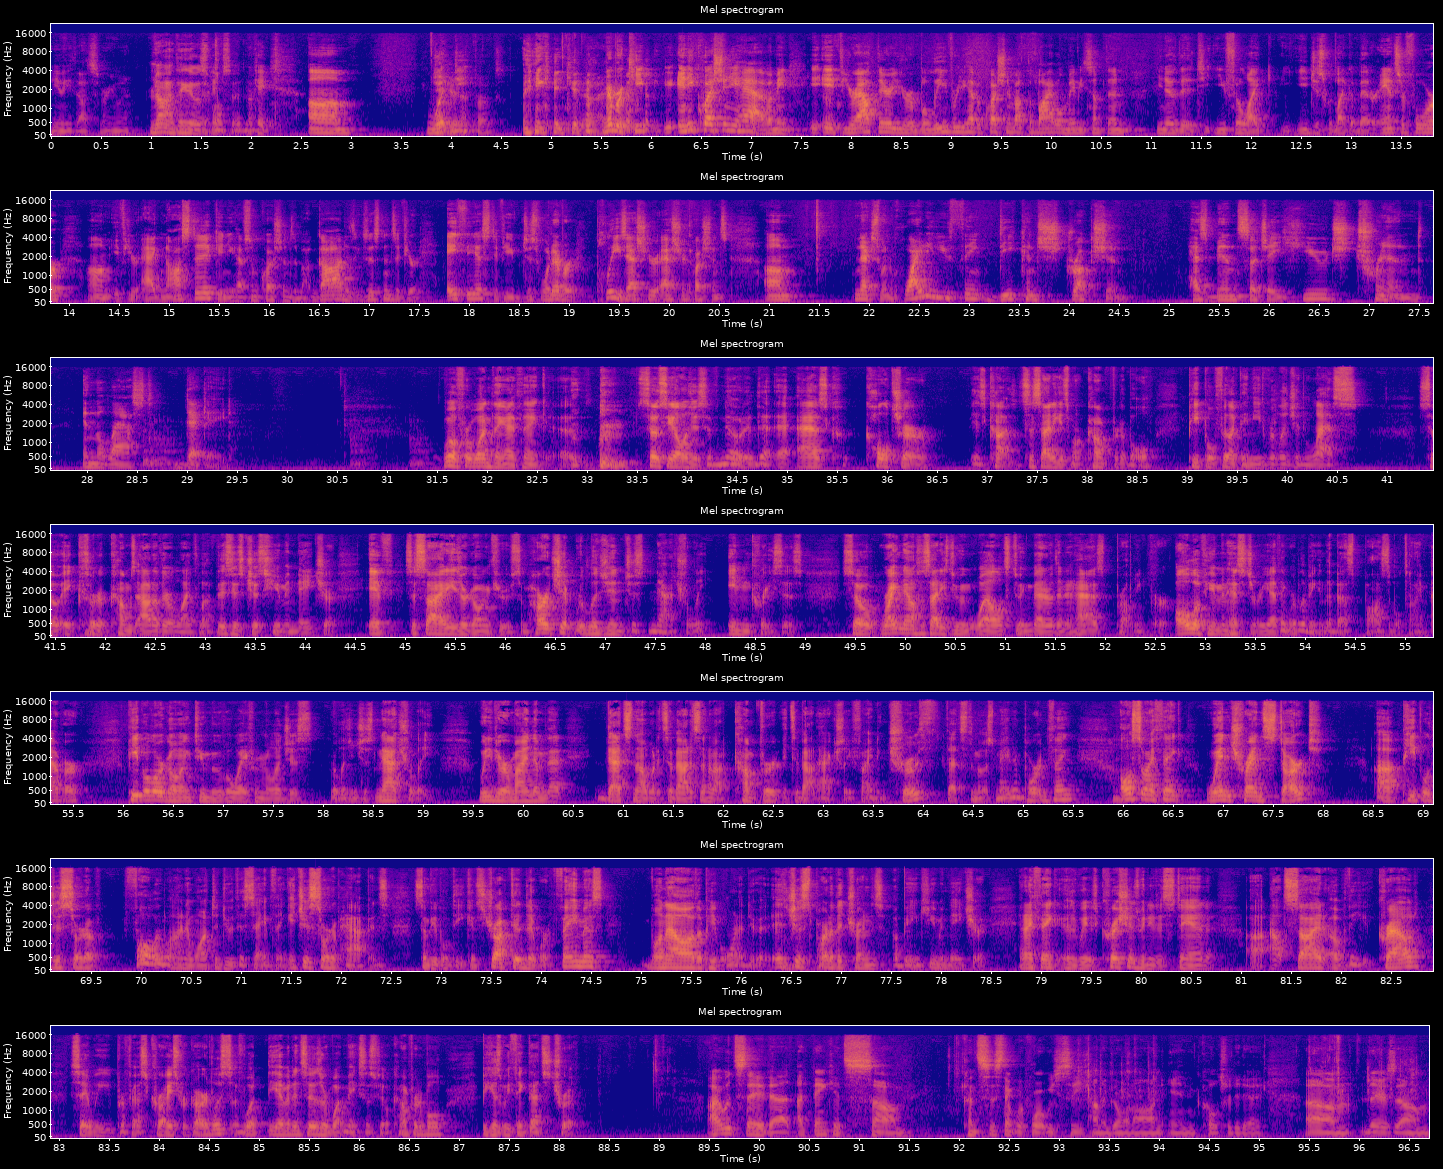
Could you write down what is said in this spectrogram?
You have any thoughts, Rima? No, I think it was well said. Okay. Um, what hear do that, you- folks? Good, good. Remember, keep any question you have. I mean, if you're out there, you're a believer, you have a question about the Bible, maybe something you know that you feel like you just would like a better answer for. Um, if you're agnostic and you have some questions about God, His existence, if you're atheist, if you just whatever, please ask your ask your questions. Um, next one. Why do you think deconstruction has been such a huge trend in the last decade? Well, for one thing, I think uh, sociologists have noted that as c- culture is co- society gets more comfortable, people feel like they need religion less. So it sort of comes out of their life. Like this is just human nature. If societies are going through some hardship, religion just naturally increases. So right now, society's doing well. It's doing better than it has probably for all of human history. I think we're living in the best possible time ever. People are going to move away from religious religion just naturally. We need to remind them that that's not what it's about. It's not about comfort. It's about actually finding truth. That's the most main important thing. Also, I think when trends start, uh, people just sort of fall in line and want to do the same thing. It just sort of happens. Some people deconstructed that were famous. Well, now other people want to do it. It's just part of the trends of being human nature. And I think as we as Christians, we need to stand uh, outside of the crowd, say we profess Christ regardless of what the evidence is or what makes us feel comfortable, because we think that's true. I would say that I think it's um, consistent with what we see kind of going on in culture today. Um, there's, um,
